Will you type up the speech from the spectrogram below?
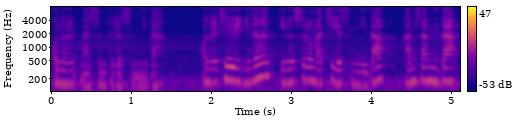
오늘 말씀드렸습니다. 오늘 제 얘기는 이것으로 마치겠습니다. 감사합니다.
